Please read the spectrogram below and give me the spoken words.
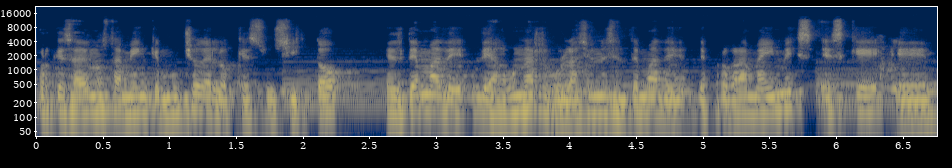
porque sabemos también que mucho de lo que suscitó el tema de, algunas regulaciones en tema de, programa IMEX es que eh,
